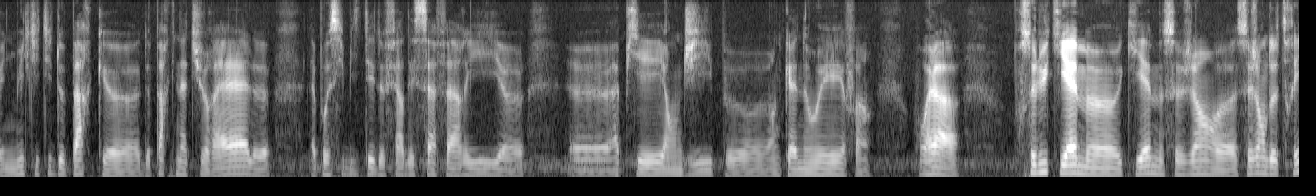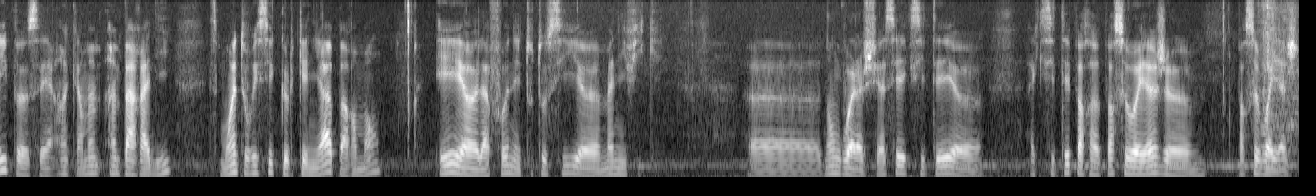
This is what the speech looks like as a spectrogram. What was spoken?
une multitude de parcs, de parcs naturels, la possibilité de faire des safaris à pied, en jeep, en canoë, enfin voilà. Pour celui qui aime, qui aime ce, genre, ce genre de trip, c'est quand même un paradis. C'est moins touristique que le Kenya apparemment, et la faune est tout aussi magnifique. Euh, donc voilà, je suis assez excité, euh, excité par, par, ce voyage, euh, par ce voyage.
